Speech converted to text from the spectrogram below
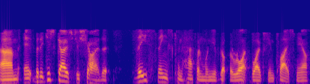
Um, it, but it just goes to show that these things can happen when you've got the right blokes in place. Now,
